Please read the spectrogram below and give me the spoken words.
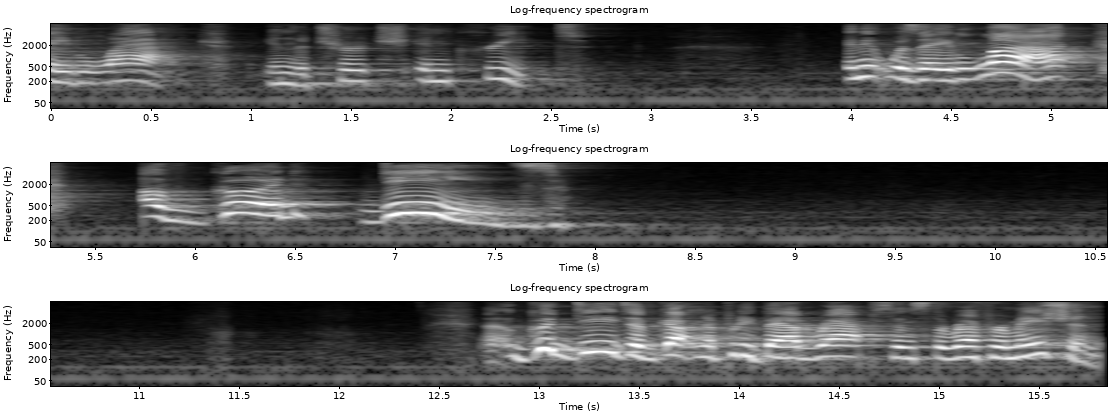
a lack in the church in Crete, and it was a lack of good deeds. Uh, good deeds have gotten a pretty bad rap since the Reformation.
